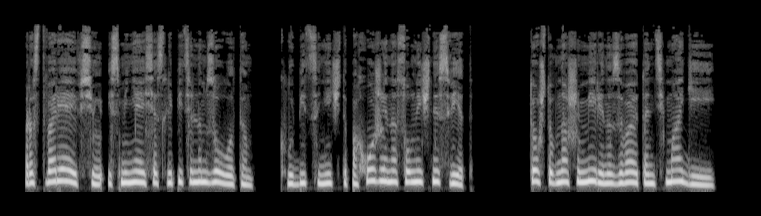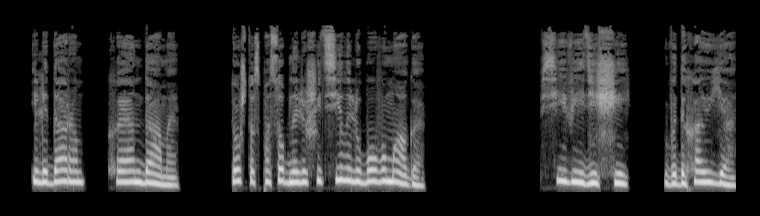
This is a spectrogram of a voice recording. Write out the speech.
растворяя все и сменяясь ослепительным золотом, клубится нечто похожее на солнечный свет. То, что в нашем мире называют антимагией или даром Хэандаме. То, что способно лишить силы любого мага. «Всевидящий!» — выдыхаю я.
